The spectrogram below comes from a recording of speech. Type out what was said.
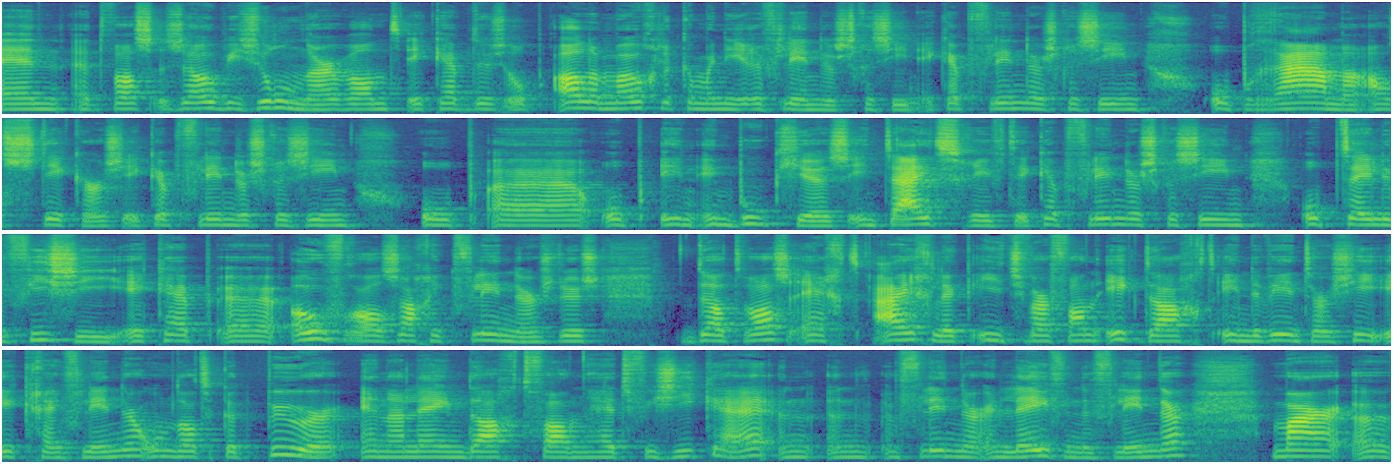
En het was zo bijzonder, want ik heb dus op alle mogelijke manieren vlinders gezien. Ik heb vlinders gezien op ramen als stickers. Ik heb vlinders gezien op, uh, op in, in boekjes, in tijdschriften. Ik heb vlinders gezien op televisie. Ik heb, uh, overal zag ik vlinders. Dus dat was echt eigenlijk iets waarvan ik dacht: in de winter zie ik geen vlinder, omdat ik het puur en alleen dacht van het fysieke, hè? Een, een, een vlinder, een levende vlinder. Maar uh,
